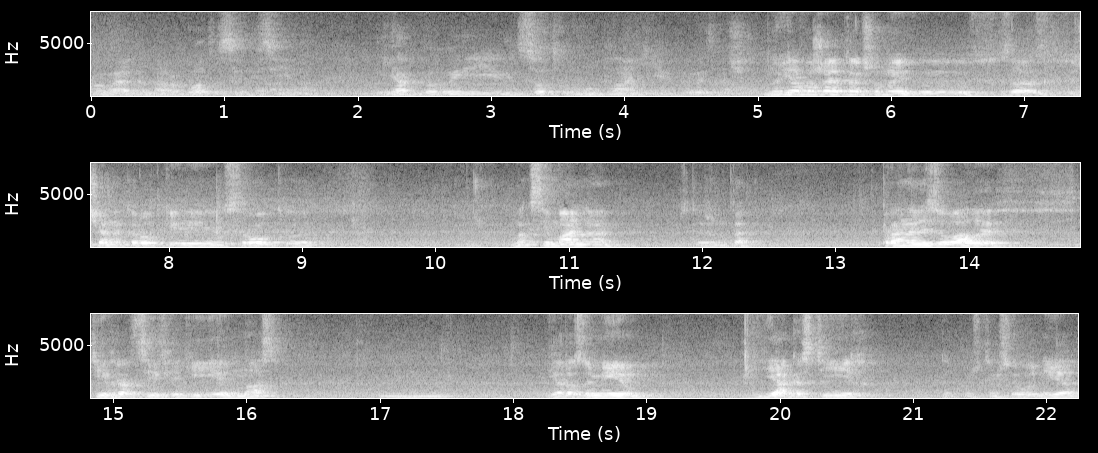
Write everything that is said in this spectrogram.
проведена робота селекційна, як би ви її в відсотковому плані визначили? Ну я вважаю так, що ми за звичайно короткий срок максимально, скажімо так, проаналізували тих гравців, які є у нас. Я розумію якості їх. Допустимо, сьогодні я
